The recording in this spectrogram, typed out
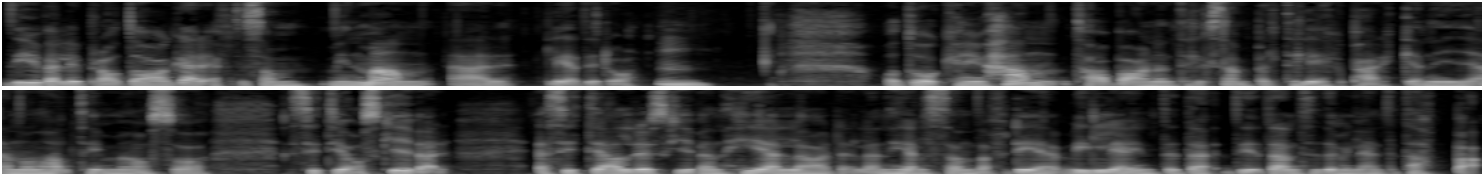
det är ju väldigt bra dagar eftersom min man är ledig då. Mm. Och då kan ju han ta barnen till exempel till lekparken i en och en halv timme och så sitter jag och skriver. Jag sitter aldrig och skriver en hel lördag eller en hel söndag för det vill jag inte, den tiden vill jag inte tappa.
